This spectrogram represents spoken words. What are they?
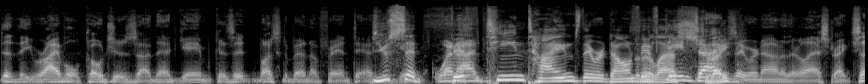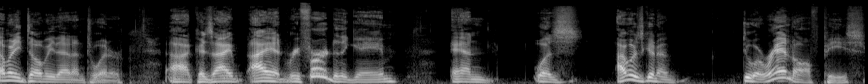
to the rival coaches on that game because it must have been a fantastic. You game. said Went on- fifteen times they were down to their 15 last times strike. they were down to their last strike. Somebody told me that on Twitter because I I had referred to the game and was I was going to do a Randolph piece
